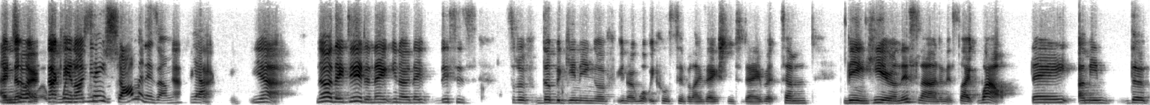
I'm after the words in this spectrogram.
I And know, so exactly, when and you I'm say shamanism, Yeah, yeah, exactly. Yeah. No, they did, and they, you know, they. This is sort of the beginning of, you know, what we call civilization today. But um, being here on this land, and it's like, wow, they. I mean, the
